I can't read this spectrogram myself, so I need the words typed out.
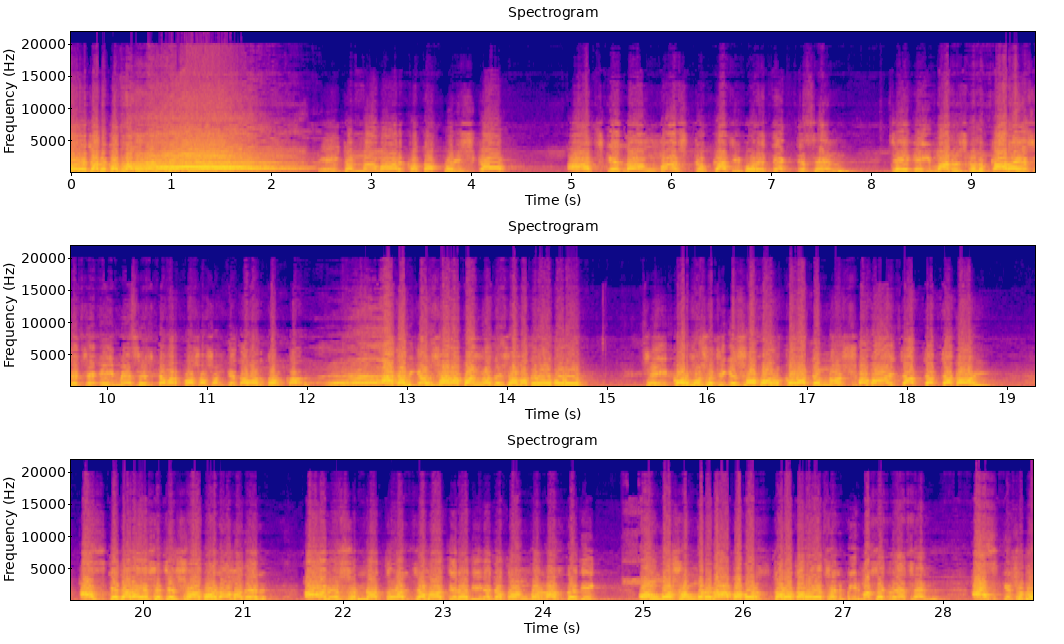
ধরে যাবে কথা বলেন এই জন্য আমার কথা পরিষ্কার। আজকে লং মার্চ টু গাজীপুরে দেখতেছেন যে এই মানুষগুলো কারা এসেছে, এই মেসেজটা আমার প্রশাসনকে দেওয়ার দরকার। আগামীকাল সারা বাংলাদেশে আমাদের অবরোধ। সেই কর্মসূচিকে সফল করার জন্য সবাই যার যার জায়গায়। আজকে যারা এসেছে, সব হলো আমাদের আহলে সুন্নাত জামাতের অধীনে যত অঙ্গ রাজনৈতিক অঙ্গ সংগঠনে আবাবর জনতা রয়েছেন, বীর মাসেক রয়েছেন। আজকে শুধু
